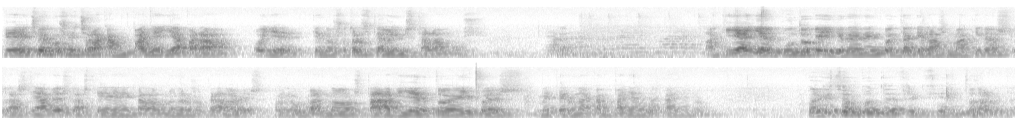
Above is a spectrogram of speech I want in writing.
de hecho hemos hecho la campaña ya para, oye, que nosotros te lo instalamos. Aquí hay el punto que hay que tener en cuenta que las máquinas, las llaves las tiene cada uno de los operadores, con lo cual no está abierto y puedes meter una campaña en la calle, ¿no? Porque esto es un punto de fricción. ¿no? Totalmente.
